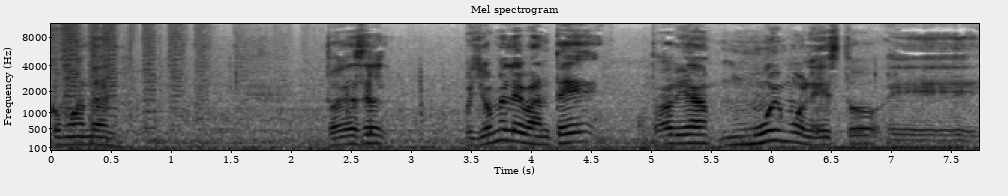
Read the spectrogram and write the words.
¿Cómo andan? Todavía es. Pues yo me levanté todavía muy molesto, eh,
